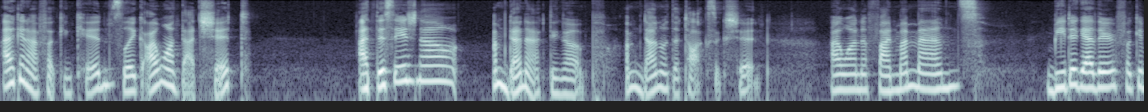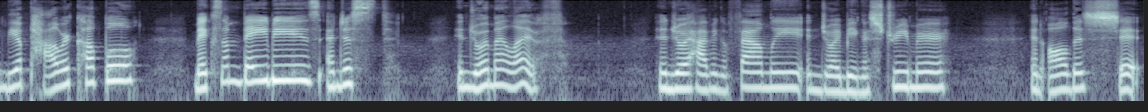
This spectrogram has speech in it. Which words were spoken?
I can have fucking kids. Like, I want that shit. At this age now, I'm done acting up. I'm done with the toxic shit. I want to find my mans, be together, fucking be a power couple, make some babies, and just enjoy my life. Enjoy having a family, enjoy being a streamer, and all this shit.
